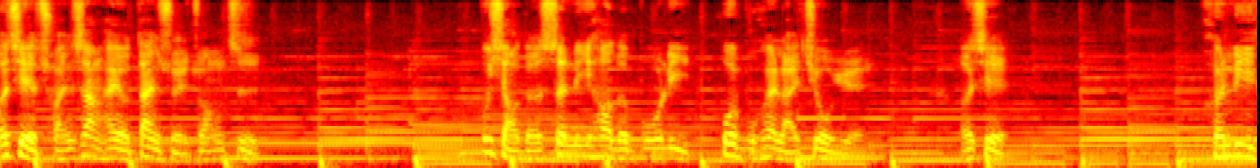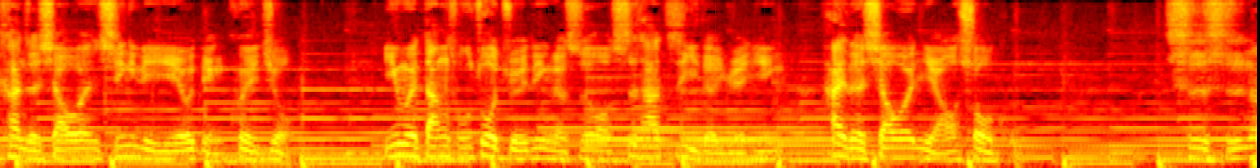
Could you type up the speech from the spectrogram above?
而且船上还有淡水装置，不晓得胜利号的玻璃会不会来救援。而且，亨利看着肖恩，心里也有点愧疚，因为当初做决定的时候是他自己的原因，害得肖恩也要受苦。此时呢，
